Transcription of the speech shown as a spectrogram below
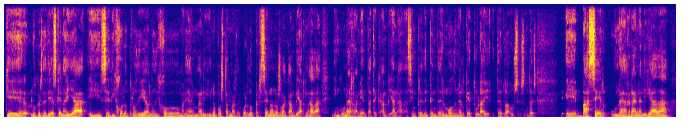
Que lo que os decía es que la IA, y se dijo el otro día, lo dijo María del Mar, y no puedo estar más de acuerdo, per se no nos va a cambiar nada, ninguna herramienta te cambia nada, siempre depende del modo en el que tú la, te la uses. Entonces, eh, va a ser una gran aliada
